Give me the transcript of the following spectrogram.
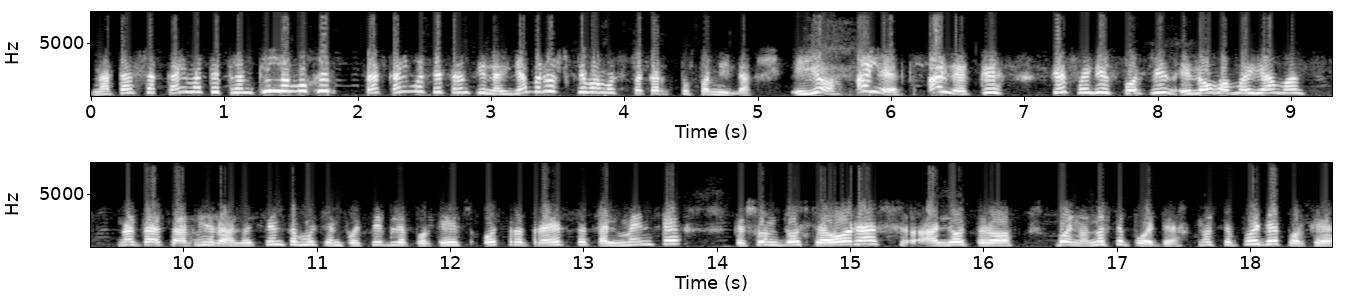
Natasha, cálmate tranquila, mujer, cálmate tranquila, ya verás que vamos a sacar tu familia. Y yo, Ale, Ale, qué, qué feliz por fin. Y luego me llaman, Natasha, mira, lo siento mucho, imposible, porque es otro trayecto totalmente, que son 12 horas al otro. Bueno, no se puede, no se puede porque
